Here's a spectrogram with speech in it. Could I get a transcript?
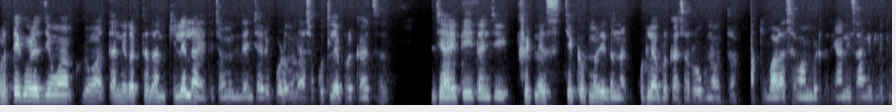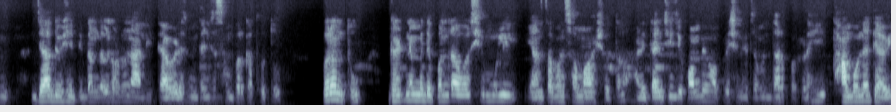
प्रत्येक वेळेस जेव्हा किंवा त्यांनी रक्तदान केलेलं आहे त्याच्यामध्ये त्यांच्या रिपोर्टमध्ये असं कुठल्याही प्रकारचं जे आहे ते त्यांची फिटनेस चेकअपमध्ये त्यांना कुठल्या प्रकारचा रोग नव्हता. बाळासाहेब आंबेडकर यांनी सांगितलं की ज्या दिवशी ती दंगल घडून आली त्यावेळेस मी त्यांच्या संपर्कात होतो. परंतु घटनेमध्ये पंधरा वर्षीय मुली यांचा पण समावेश होता आणि त्यांची जी कॉम्बिंग ऑपरेशन याच्यामध्ये धरपकड ही थांबवण्यात यावी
